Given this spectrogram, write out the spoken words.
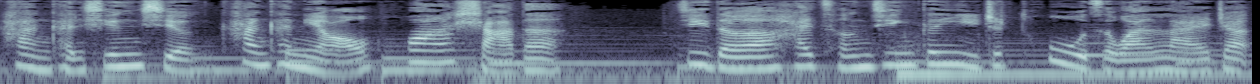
看看星星，看看鸟花啥的。记得还曾经跟一只兔子玩来着。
